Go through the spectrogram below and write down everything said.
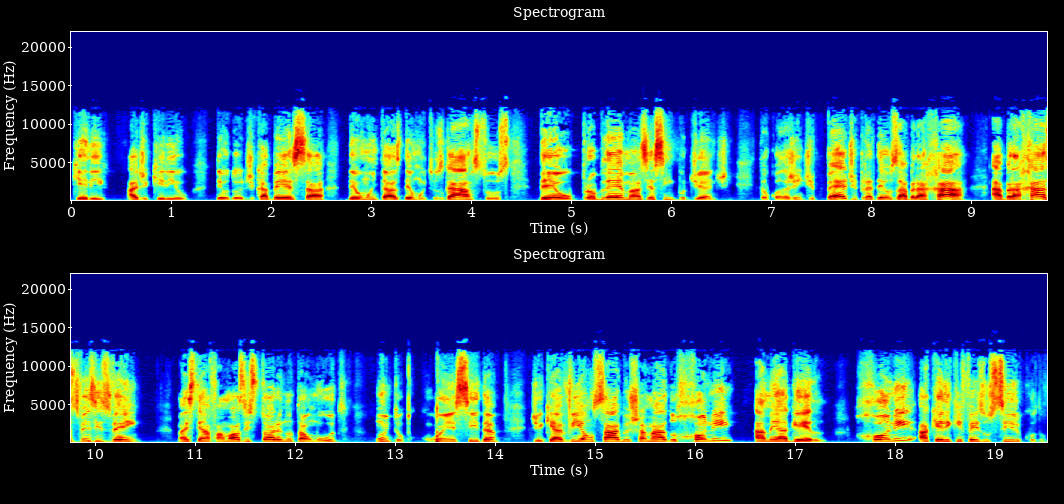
que ele adquiriu. Deu dor de cabeça, deu, muitas, deu muitos gastos, deu problemas e assim por diante. Então, quando a gente pede para Deus abrahar, abrahar às vezes vem. Mas tem a famosa história no Talmud, muito conhecida, de que havia um sábio chamado Roni Ameagel. Roni, aquele que fez o círculo.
